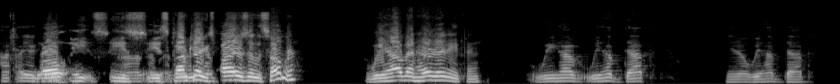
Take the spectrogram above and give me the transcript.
I well, he's, he's, uh, his contract expires in the summer. We haven't heard anything. We have we have depth you know, we have depth,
